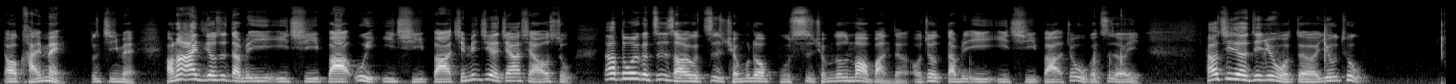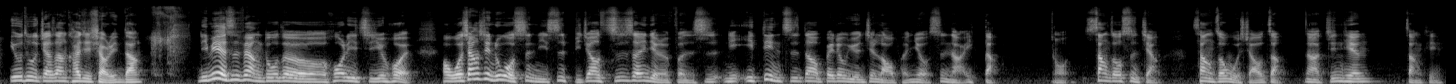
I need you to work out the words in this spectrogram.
哦，凯美。不是集美，好，那 ID 就是 W 一一七八 V 一七八，前面记得加小数，那多一个字少一个字，全部都不是，全部都是冒版的，我就 W 一一七八，就五个字而已。还要记得订阅我的 YouTube，YouTube 加上开启小铃铛，里面也是非常多的获利机会哦。我相信，如果是你是比较资深一点的粉丝，你一定知道被动元件老朋友是哪一档哦。上周四讲，上周五小涨，那今天涨停。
